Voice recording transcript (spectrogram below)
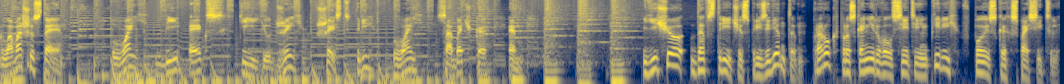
Глава 6. YBXTUJ63Y собачка M. Еще до встречи с президентом пророк просканировал сети империй в поисках спасителя.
